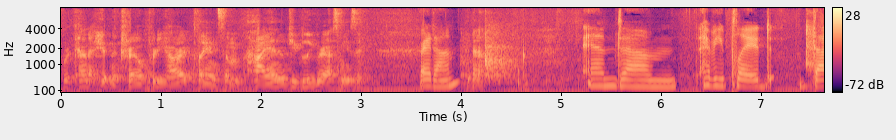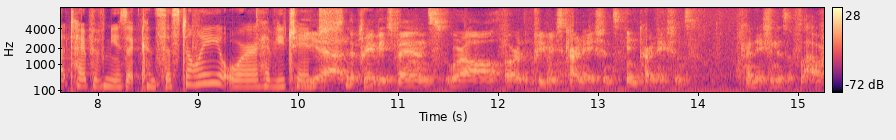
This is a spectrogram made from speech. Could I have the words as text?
we're kind of hitting the trail pretty hard, playing some high energy bluegrass music. Right on. Yeah. And um, have you played that type of music consistently, or have you changed? Yeah, the previous bands were all, or the previous carnations, incarnations. Carnation is a flower.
